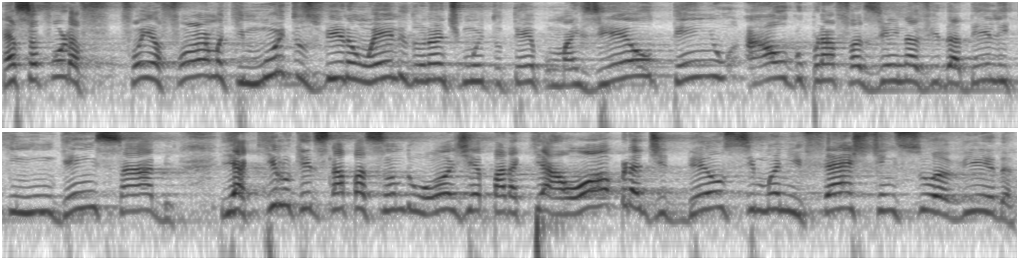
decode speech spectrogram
Essa foi a forma que muitos viram ele durante muito tempo, mas eu tenho algo para fazer na vida dele que ninguém sabe, e aquilo que ele está passando hoje é para que a obra de Deus se manifeste em sua vida.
